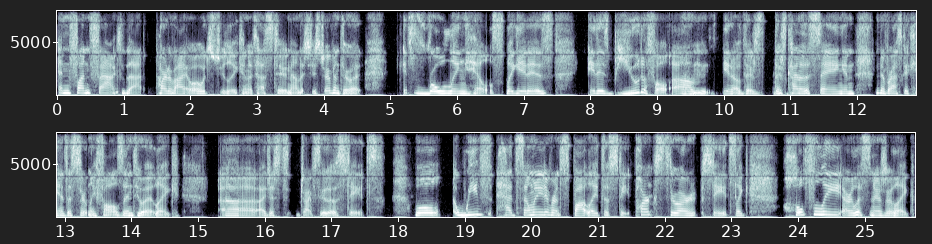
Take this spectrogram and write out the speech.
And fun fact, that part of Iowa, which Julie can attest to now that she's driven through it, it's rolling hills. Like it is it is beautiful. Um, you know, there's there's kind of the saying and Nebraska, Kansas certainly falls into it. Like uh, I just drive through those states. Well, we've had so many different spotlights of state parks through our states. Like, hopefully, our listeners are like,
